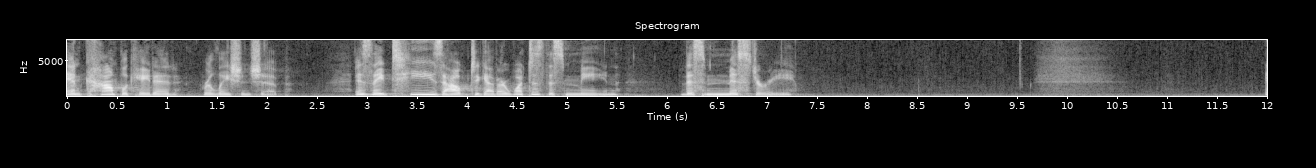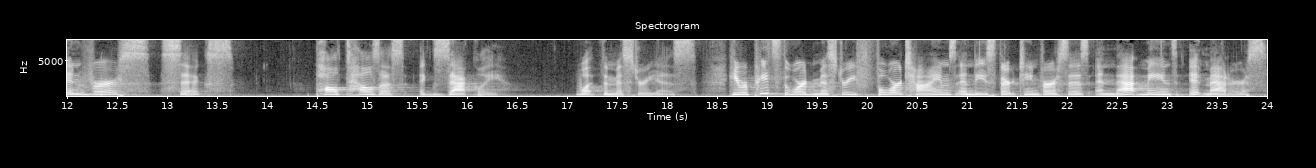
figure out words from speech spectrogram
and complicated relationship as they tease out together what does this mean? This mystery. In verse 6, Paul tells us exactly what the mystery is. He repeats the word mystery four times in these 13 verses, and that means it matters.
